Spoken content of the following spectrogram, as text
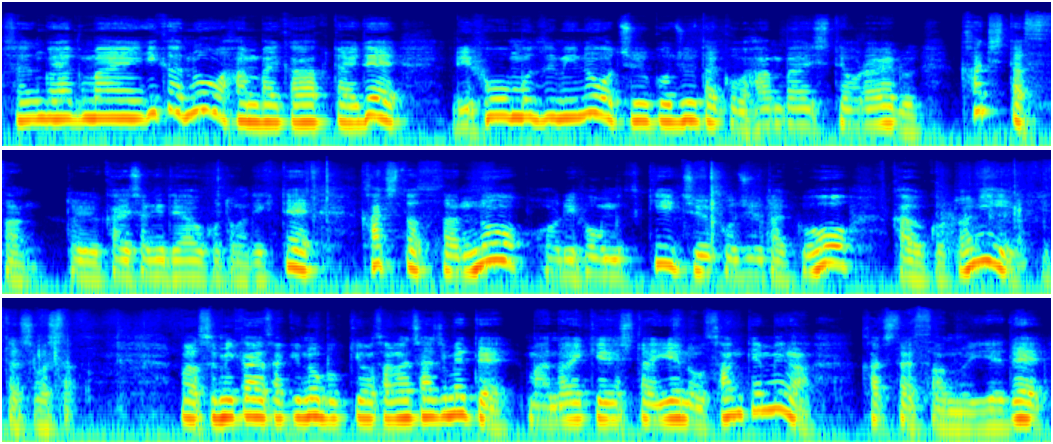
1500万円以下の販売価格帯で、リフォーム済みの中古住宅を販売しておられるカチタスさんという会社に出会うことができて、カチタスさんのリフォーム付き中古住宅を買うことにいたしました。まあ、住み替え先の物件を探し始めて、まあ、内見した家の3軒目がカチタスさんの家で、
